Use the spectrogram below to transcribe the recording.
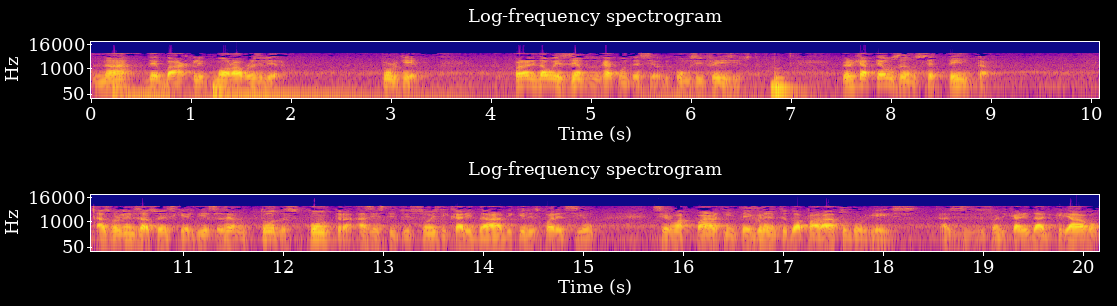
na debacle moral brasileira. Por quê? Para lhe dar um exemplo do que aconteceu, de como se fez isso. Veja que até os anos 70, as organizações esquerdistas eram todas contra as instituições de caridade que eles pareciam ser uma parte integrante do aparato burguês. As instituições de caridade criavam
